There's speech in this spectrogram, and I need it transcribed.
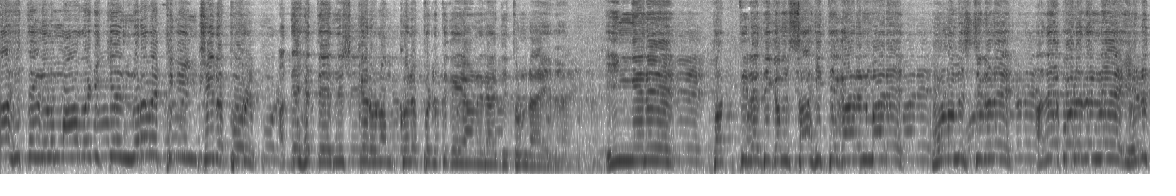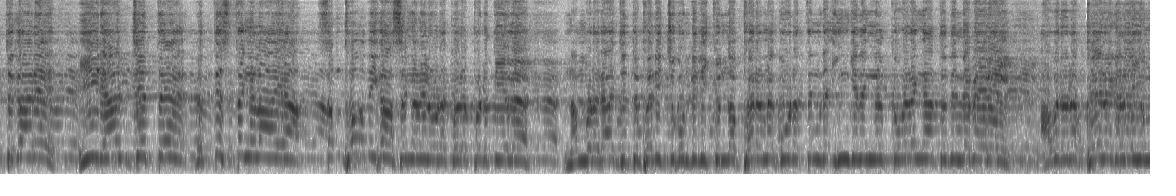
സാഹിത്യങ്ങളും ആ വഴിക്ക് നിറവേറ്റുകയും ചെയ്തപ്പോൾ അദ്ദേഹത്തെ നിഷ്കരുണം കൊലപ്പെടുത്തുകയാണ് രാജ്യത്തുണ്ടായത്. ഇങ്ങനെ പത്തിലധികം സാഹിത്യകാരന്മാരെ കോളമിസ്റ്റുകളെ അതേപോലെ തന്നെ എഴുത്തുകാരെ ഈ രാജ്യത്തെ വ്യത്യസ്തങ്ങളായ സംഭവ വികാസങ്ങളിലൂടെ കൊലപ്പെടുത്തിയത് നമ്മുടെ രാജ്യത്ത് ഭരിച്ചുകൊണ്ടിരിക്കുന്ന ഭരണകൂടത്തിന്റെ ഇംഗിതങ്ങൾക്ക് വഴങ്ങാത്തതിന്റെ പേരിൽ അവരുടെ പേനകളെയും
